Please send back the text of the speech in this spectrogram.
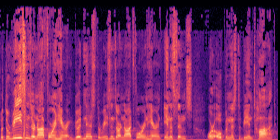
But the reasons are not for inherent goodness. The reasons are not for inherent innocence or openness to being taught.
